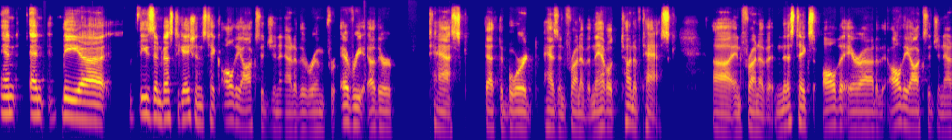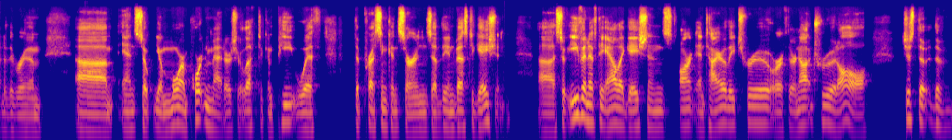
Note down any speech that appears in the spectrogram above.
And and the uh, these investigations take all the oxygen out of the room for every other task that the board has in front of it. And they have a ton of tasks uh, in front of it. And this takes all the air out of the, all the oxygen out of the room. Um, and so, you know, more important matters are left to compete with the pressing concerns of the investigation. Uh, so even if the allegations aren't entirely true, or if they're not true at all, just the, the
